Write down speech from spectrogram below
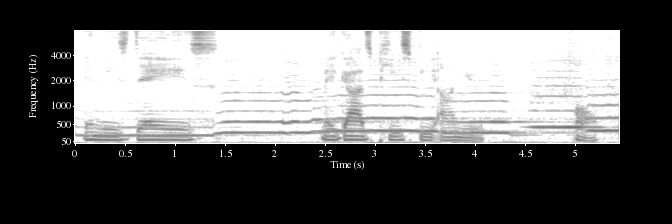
in these days. May God's peace be on you all.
